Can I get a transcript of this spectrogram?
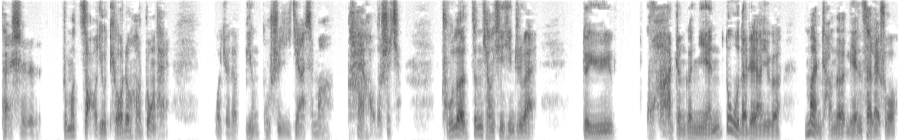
但是这么早就调整好状态，我觉得并不是一件什么太好的事情。除了增强信心之外，对于跨整个年度的这样一个漫长的联赛来说，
